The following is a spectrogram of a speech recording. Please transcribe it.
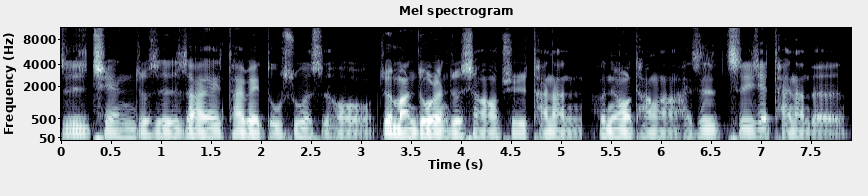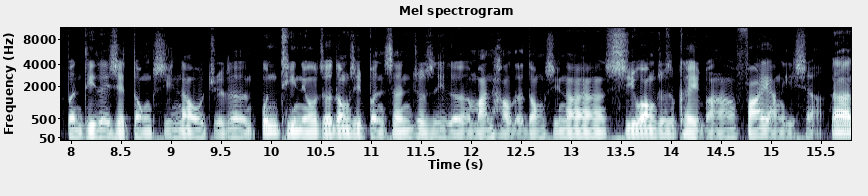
之前就是在台北读书的时候，就蛮多人就想要去台南喝牛肉汤啊，还是吃一些台南的本地的一些东西。那我觉得温体牛这东西本身就是一个蛮好的东西，那希望就是可以把它发扬一下。那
